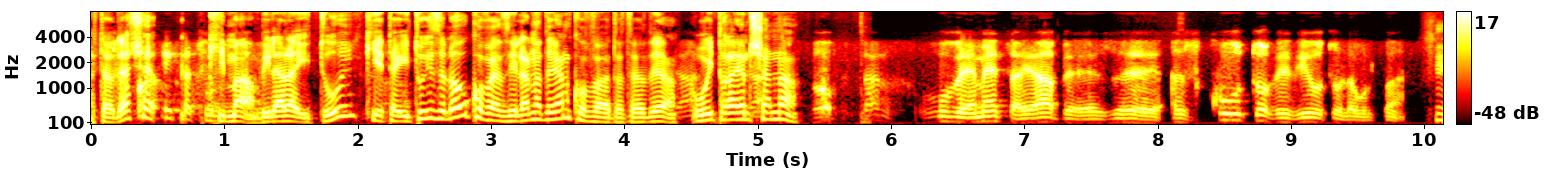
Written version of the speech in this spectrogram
אתה יודע ש... את עצמי כי מה. בגלל העיתוי? כי את העיתוי זה לא הוא קובע, זה אילנה דיין קובעת, אתה יודע. הוא התראיין שנה. לא, הוא באמת היה באיזה... אזקו אותו והביאו אותו לאולפן.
